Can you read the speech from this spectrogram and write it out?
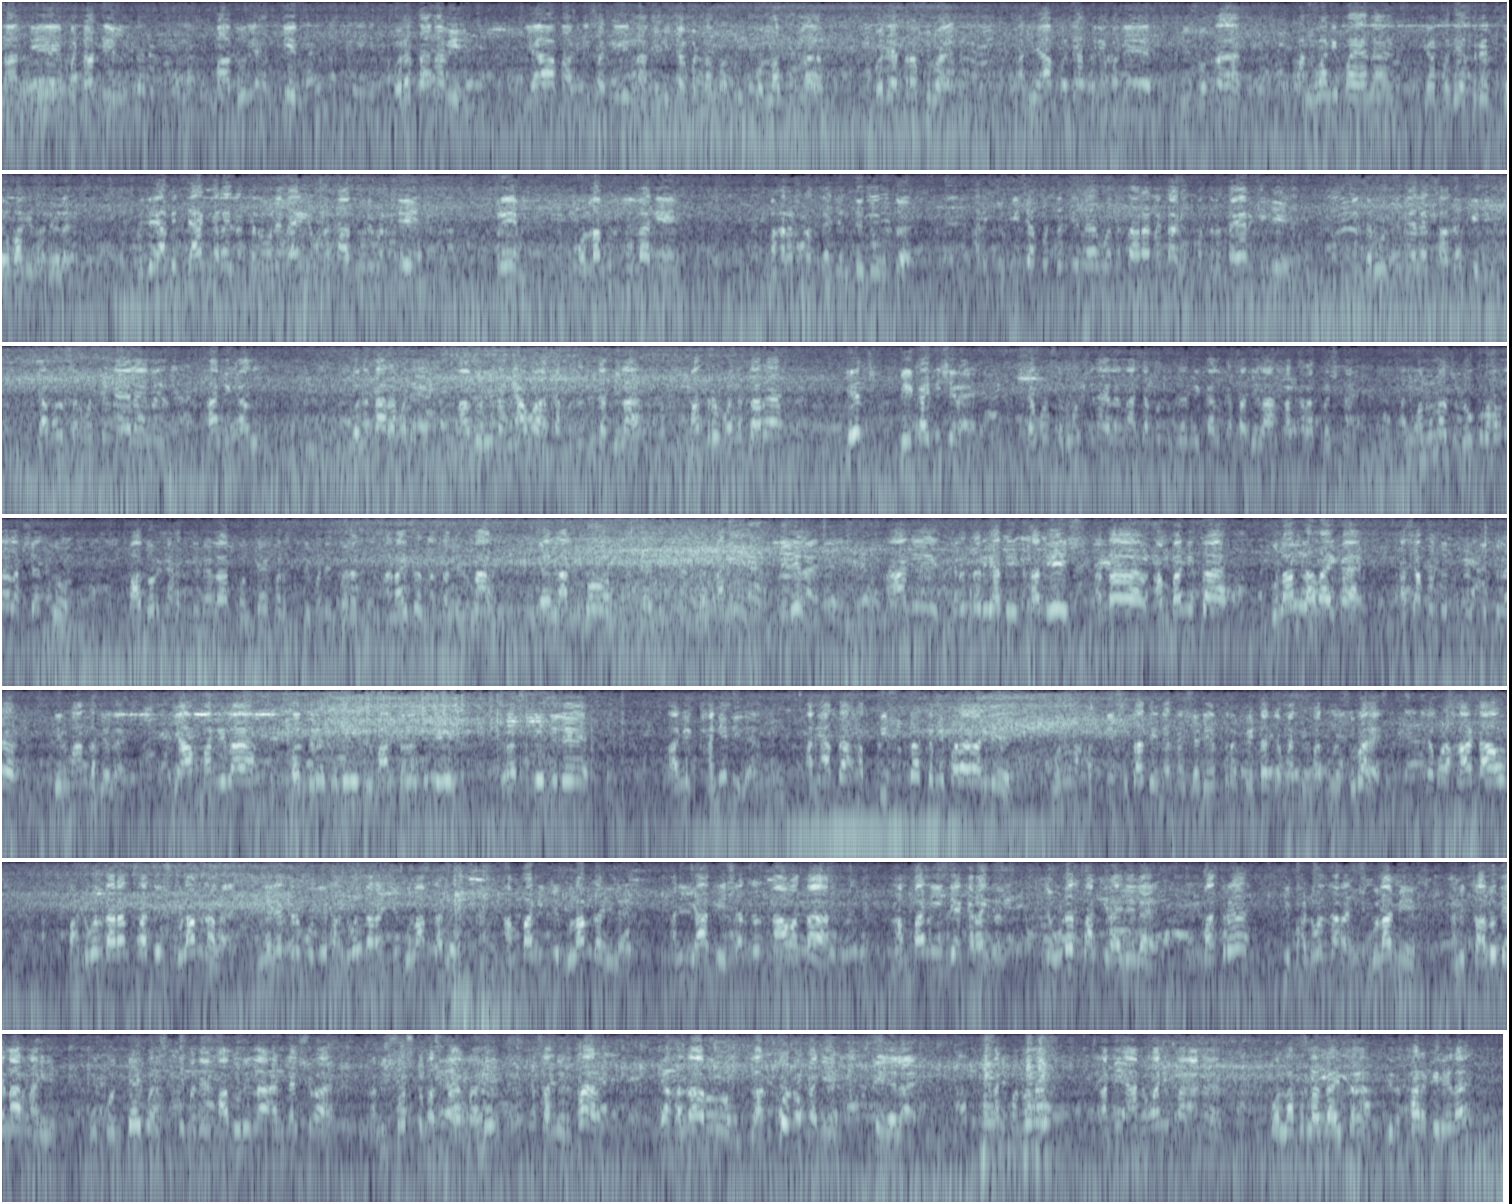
नांदे मठातील माधुरी हत्तीर परत आणावे या मागणीसाठी नांदेडीच्या मठापासून कोल्हापूरला पदयात्रा सुरू आहे. आणि या पदयात्रेमध्ये मी स्वतः अनवाणी पायानं या पदयात्रेत सहभागी झालेलो आहे. म्हणजे आम्ही त्याग करायचं ठरवलेलं आहे एवढं माधुरीवरती प्रेम कोल्हापूर जिल्ह्याने महाराष्ट्रातल्या जनतेचं होतं. आणि चुकीच्या पद्धतीनं वनतारानं कागदपत्र तयार केली. सर्वोच्च न्यायालयात सादर केली. त्यामुळे सर्वोच्च न्यायालयानं हा निकाल वनतारामध्ये माधुरीला न्यावं अशा पद्धतीचा दिला. मात्र वनतारा हेच बेकायदेशीर आहे. त्यामुळे सर्वोच्च न्यायालयानं अशा पद्धतीचा निकाल कसा दिला हा खरा प्रश्न आहे. आणि म्हणूनच लोकभावना लक्षात घेऊन माधुरीने हत्तीनेला कोणत्याही परिस्थितीमध्ये परत आणायचं असा निर्धार या लाखो लोकांनी केलेला आहे. आणि खरं तर या दे हा देश आता अंबानीचा गुलाम झाला आहे काय? अशा पद्धतीचं चित्र निर्माण झालेलं आहे. या अंबानीला बंदरं दिली विमानतळं दिली रस्ते दिले आणि खाणी दिल्या. आणि आता हत्ती सुद्धा कमी पडायला लागले. म्हणून हत्ती सुद्धा देण्याचं षडयंत्र पेटाच्या माध्यमातून सुरू आहे. त्यामुळे हा डाव भांडवलदारांचा देश गुलाम झाला आहे नरेंद्र मोदी भांडवलदारांचे गुलाम झाले अंबानीचे गुलाम झालेले आहेत. आणि या देशाचंच नाव आता अंबानी इंडिया करायचं तेवढंच बाकी राहिलेलं आहे. मात्र ही भांडवलदारांची गुलामी आम्ही चालू देणार नाही. आणि कोणत्याही परिस्थितीमध्ये माधुरीला आणल्याशिवाय आम्ही स्वस्त बसणार नाही असा निर्धार या हजारो लाखो लोकांनी केलेला आहे. आणि म्हणूनच आम्ही अनवाणी पायानं कोल्हापूरला जायचा निर्धार केलेला आहे.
